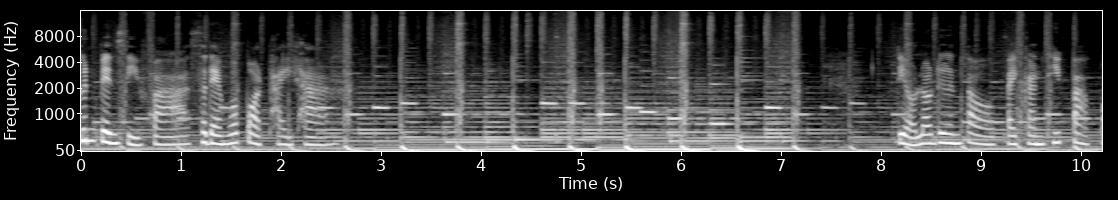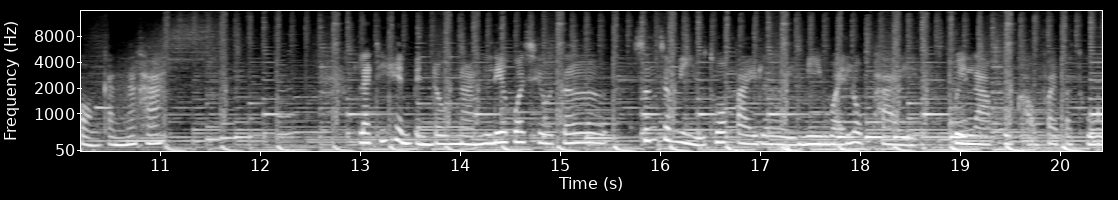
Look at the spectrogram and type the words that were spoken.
ขึ้นเป็นสีฟ้าแสดงว่าปลอดภัยค่ะ เดี๋ยวเราเดินต่อไปกันที่ปากป่องกันนะคะ และที่เห็นเป็นโดมนั้นเรียกว่าเชลเตอร์ ซึ่งจะมีอยู่ทั่วไปเลย มีไว้หลบภัย เวลาภูเขาไฟปะทุ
